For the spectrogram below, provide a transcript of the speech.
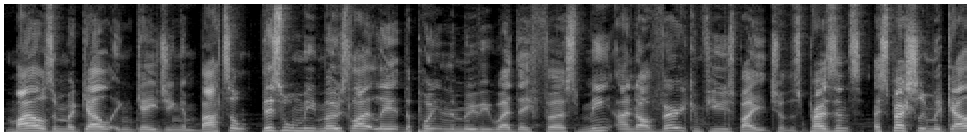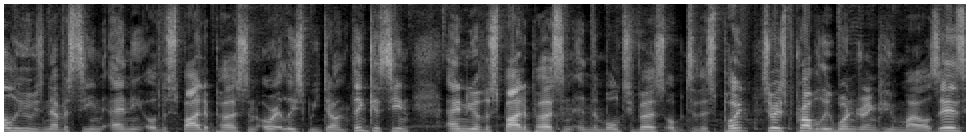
Miles and Miguel engaging in battle. This will be most likely at the point in the movie where they first meet and are very confused by each other's presence, especially Miguel, who's never seen any other Spider-Person, or at least we don't think has seen any other Spider-Person in the multiverse up to this point, so he's probably wondering who Miles is,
